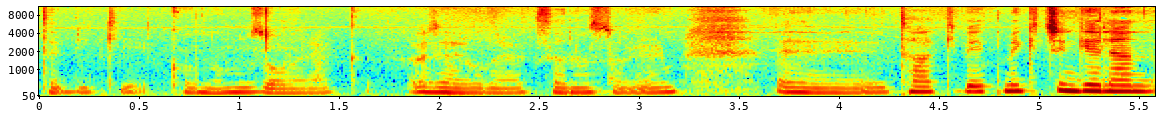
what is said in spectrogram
tabii ki konumuz olarak özel olarak sana soruyorum. E, takip etmek için gelen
